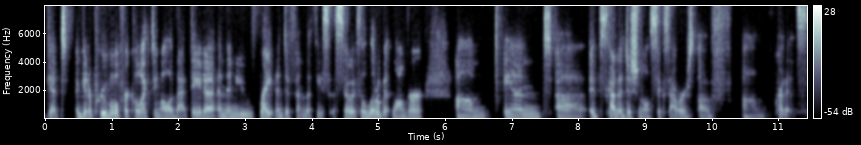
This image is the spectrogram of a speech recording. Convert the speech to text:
get, get approval for collecting all of that data, and then you write and defend the thesis. So it's a little bit longer um, and uh, it's got additional six hours of um, credits.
